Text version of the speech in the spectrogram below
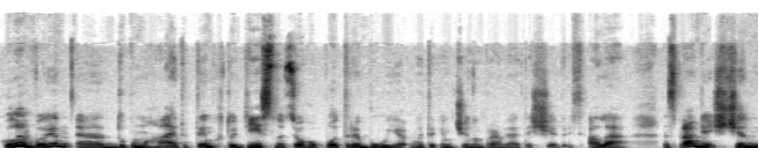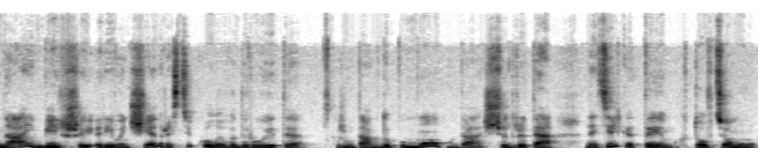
Коли ви е, допомагаєте тим, хто дійсно цього потребує, ви таким чином проявляєте щедрість. Але насправді ще найбільший рівень щедрості, коли ви даруєте, скажімо так, допомогу, да, щедрите не тільки тим, хто в цьому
